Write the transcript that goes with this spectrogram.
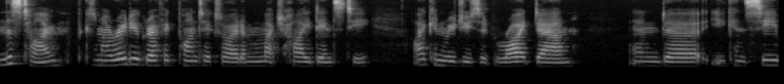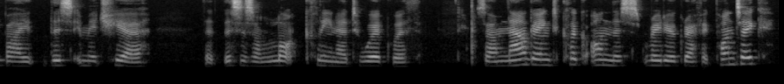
And this time, because my radiographic Pontics are at a much high density, I can reduce it right down. And uh, you can see by this image here that this is a lot cleaner to work with. So I'm now going to click on this radiographic Pontic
